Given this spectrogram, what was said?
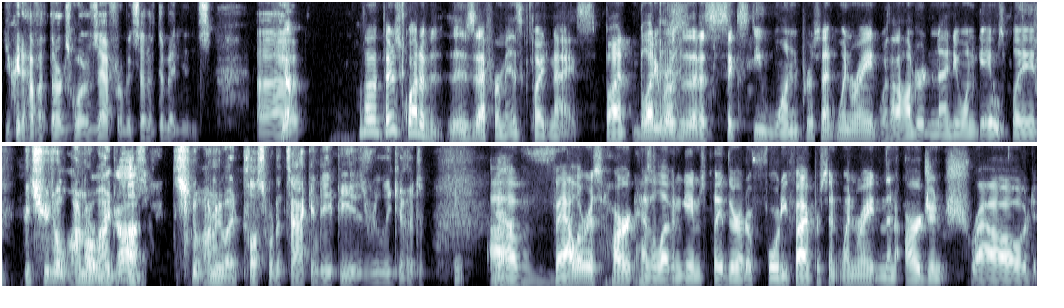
you could have a third squad of Zephyr instead of dominions. Uh, Yep. Although there's quite a Zephyr is quite nice, but Bloody Rose is at a 61% win rate with 191 games played. Did you know armor Oh my wide God. plus? Did you know armor wide plus one attack and AP is really good? Yeah. Uh, Valorous Heart has 11 games played. They're at a 45% win rate. And then Argent Shroud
